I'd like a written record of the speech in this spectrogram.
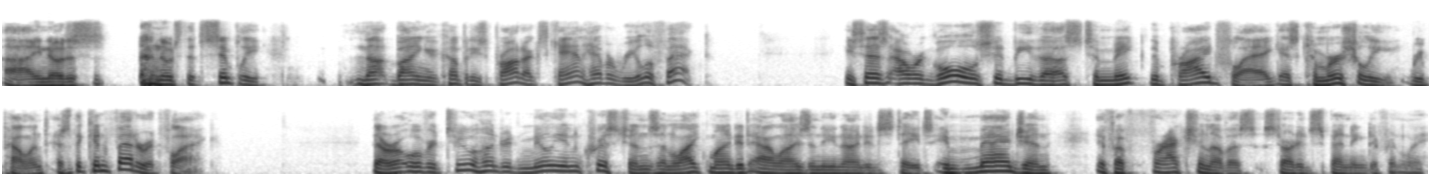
Uh, he notice, notes that simply not buying a company's products can have a real effect. He says our goal should be thus to make the pride flag as commercially repellent as the Confederate flag. There are over 200 million Christians and like minded allies in the United States. Imagine if a fraction of us started spending differently.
